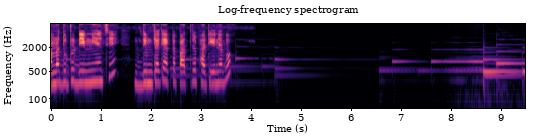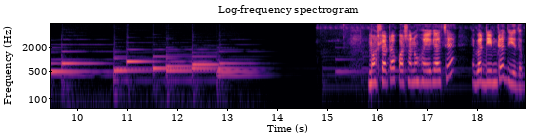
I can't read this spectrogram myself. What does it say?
আমরা দুটো ডিম নিয়েছি। ডিমটাকে একটা পাত্রে ফাটিয়ে নেব। মশলাটা কষানো হয়ে গেছে। এবার ডিমটা দিয়ে দেব।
